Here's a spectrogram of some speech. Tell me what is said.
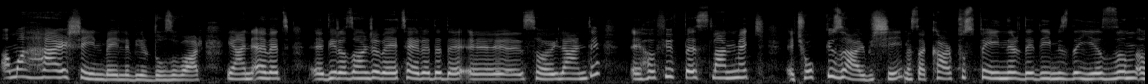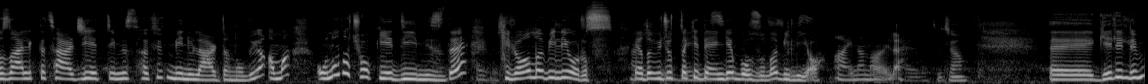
Ama her şeyin belli bir dozu var. Yani evet e, biraz önce BTR'de de e, söylendi. E, hafif beslenmek e, çok güzel bir şey. Mesela karpuz peynir dediğimizde yazın özellikle tercih ettiğimiz hafif menülerden oluyor. Ama onu da çok yediğimizde kilo alabiliyoruz. Her ya da vücuttaki denge bozulabiliyor. Aynen öyle. Evet hocam. Ee, gelelim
